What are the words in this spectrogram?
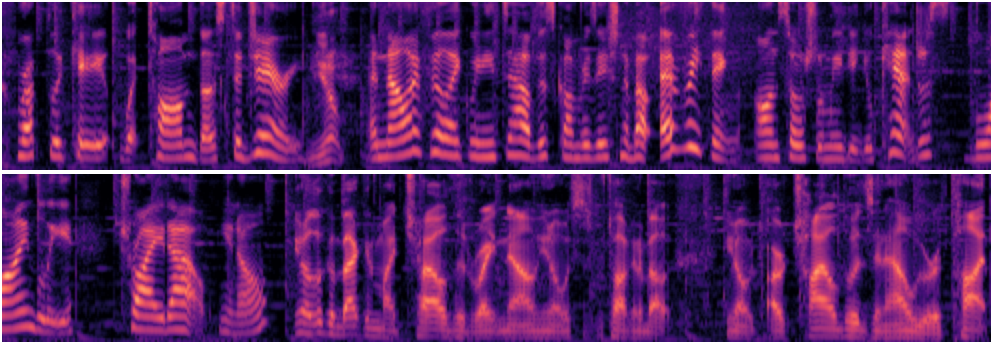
replicate what Tom does to Jerry. Know, And now I feel like we need to have this conversation about everything on social media. You can't just blindly try it out, you know? you know, looking back in my childhood right now, you know, since we're talking about, you know, our childhoods and how we were taught.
